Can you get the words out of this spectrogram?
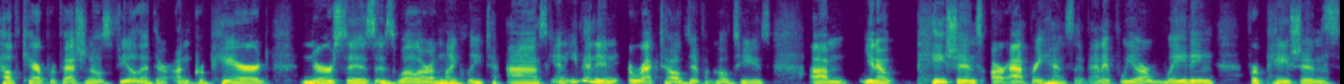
Healthcare professionals feel that they're unprepared. Nurses as well are unlikely to ask. And even in erectile difficulties, um, you know, patients are apprehensive. And if we are waiting for patients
